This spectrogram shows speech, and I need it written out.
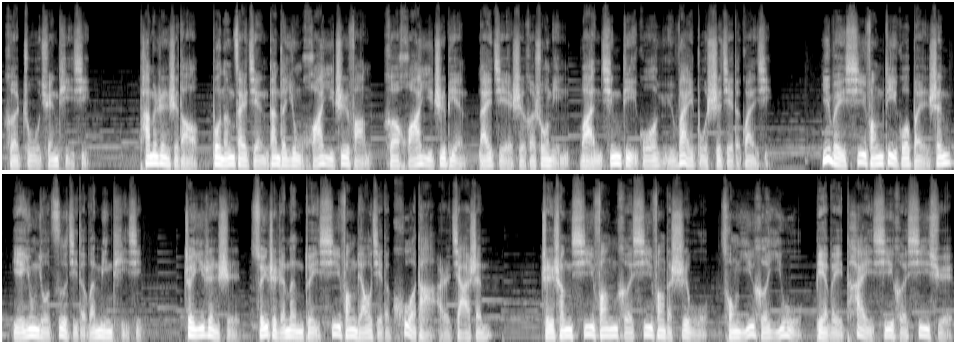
和主权体系。他们认识到，不能再简单的用华夷之防和华夷之变来解释和说明晚清帝国与外部世界的关系，因为西方帝国本身也拥有自己的文明体系。这一认识随着人们对西方了解的扩大而加深。指称西方和西方的事物从一和一物变为太西和西学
